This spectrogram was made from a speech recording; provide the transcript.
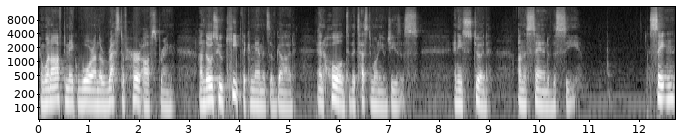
and went off to make war on the rest of her offspring, on those who keep the commandments of God and hold to the testimony of Jesus. And he stood on the sand of the sea. Satan,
